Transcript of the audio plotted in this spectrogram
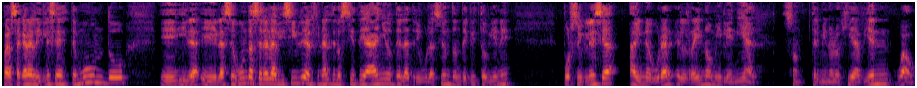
Para sacar a la iglesia de este mundo, eh, y la, eh, la, segunda será la visible al final de los siete años de la tribulación donde Cristo viene por su iglesia a inaugurar el reino milenial. Son terminología bien wow.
